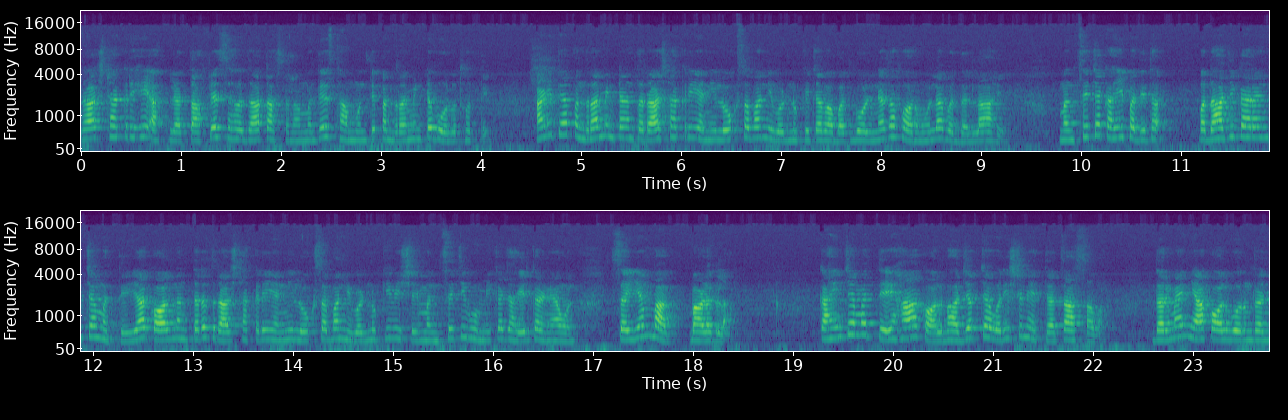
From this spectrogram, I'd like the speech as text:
राज ठाकरे हे आपल्या ताफ्यासह जात असताना मध्येच थांबून ते पंधरा मिनिटं बोलत होते. आणि त्या पंधरा मिनटानंतर राज ठाकरे यांनी लोकसभा निवडणुकीच्या बाबत बोलण्याचा फॉर्म्युला बदलला आहे. मनसेच्या काही पदिधा पदाधिकाऱ्यांच्या मते या कॉलनंतरच राज ठाकरे यांनी लोकसभा निवडणुकीविषयी मनसेची भूमिका जाहीर करण्याहून संयम बाग बाळगला. काहींच्या मते हा कॉल भाजपच्या वरिष्ठ नेत्याचा असावा. दरम्यान या कॉलवरून रं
